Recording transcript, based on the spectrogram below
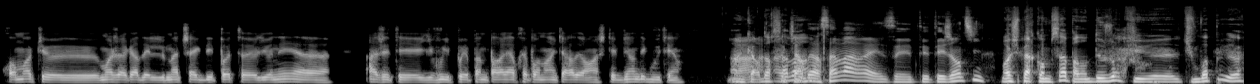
crois-moi que moi j'ai regardé le match avec des potes euh, lyonnais euh, ah j'étais ils, ils pouvaient pas me parler après pendant un quart d'heure, hein. j'étais bien dégoûté. Hein. Un quart d'heure, ça un va, quart hein. d'heure, ça va, ouais. c'est- T'es t'es gentil. Moi, je perds comme ça pendant deux jours, tu, euh, tu me vois plus. Hein.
